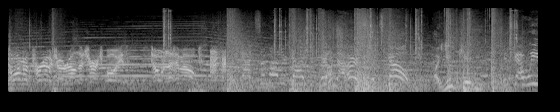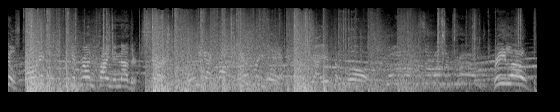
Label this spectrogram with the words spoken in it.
Form a perimeter around the church, boys. Don't let him out. Got some other guys in the hearse. Let's go. Are you kidding? It's got wheels, don't it? We can run, find another. Sure. But we got cops everywhere. Guy hit the floor. Reload.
